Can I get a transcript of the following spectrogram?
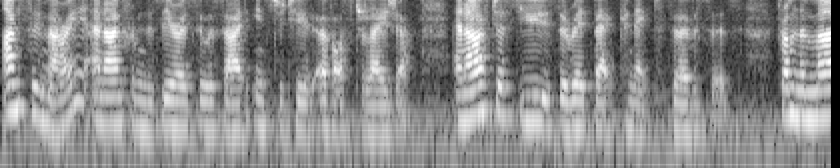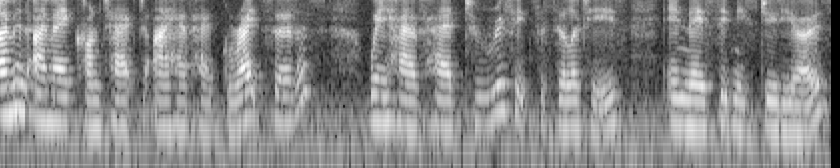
I'm Sue Murray and I'm from the Zero Suicide Institute of Australasia and I've just used the Redback Connect services. From the moment I made contact I have had great service. We have had terrific facilities in their Sydney studios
